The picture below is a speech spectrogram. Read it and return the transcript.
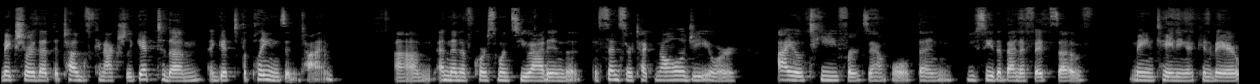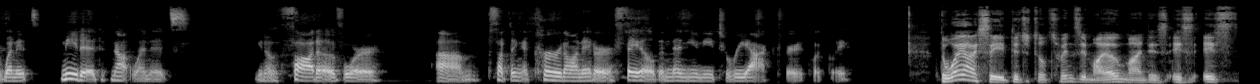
make sure that the tugs can actually get to them and get to the planes in time. Um, and then, of course, once you add in the, the sensor technology or IoT, for example, then you see the benefits of maintaining a conveyor when it's needed, not when it's, you know, thought of or um, something occurred on it or failed, and then you need to react very quickly. The way I see digital twins in my own mind is is is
